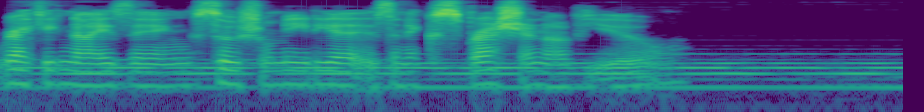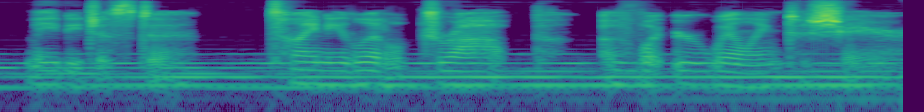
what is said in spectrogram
Recognizing social media is an expression of you, maybe just a tiny little drop of what you're willing to share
